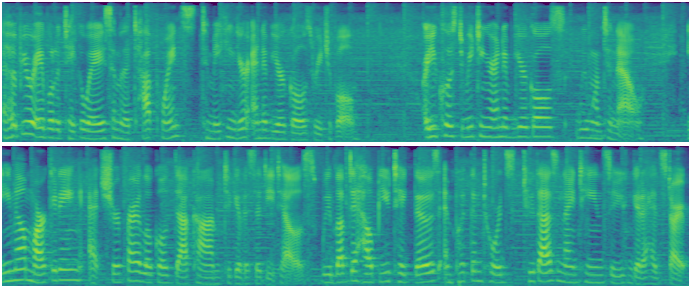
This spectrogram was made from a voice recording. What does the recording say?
I hope you were able to take away some of the top points to making your end of year goals reachable. Are you close to reaching your end of year goals? We want to know. Email marketing at surefirelocal.com to give us the details. We'd love to help you take those and put them towards 2019 so you can get a head start.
